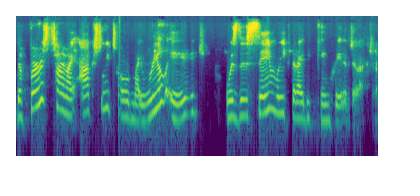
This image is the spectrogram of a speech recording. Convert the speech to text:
The first time I actually told my real age was the same week that I became creative director.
